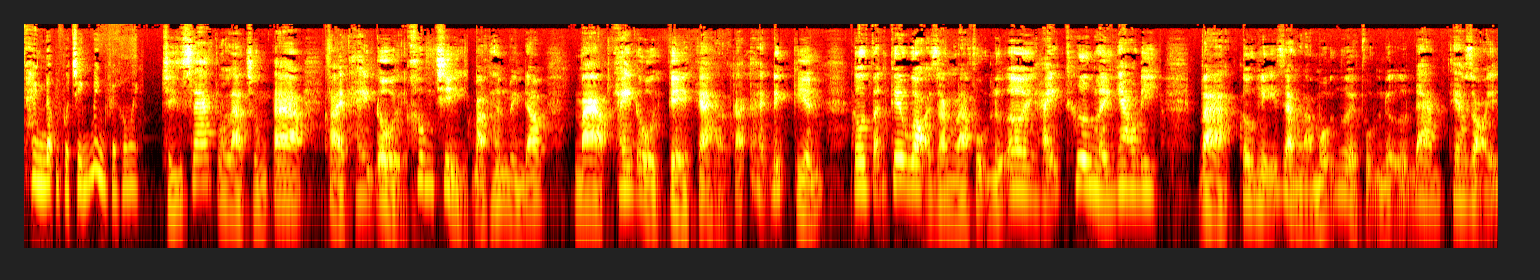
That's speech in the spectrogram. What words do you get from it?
hành động của chính mình phải không anh? Chính xác là chúng ta phải thay đổi không chỉ bản thân mình đâu, mà thay đổi kể cả các cái định kiến. Tôi vẫn kêu gọi rằng là phụ nữ ơi, hãy thương lấy nhau đi và tôi nghĩ rằng là mỗi người phụ nữ đang theo dõi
